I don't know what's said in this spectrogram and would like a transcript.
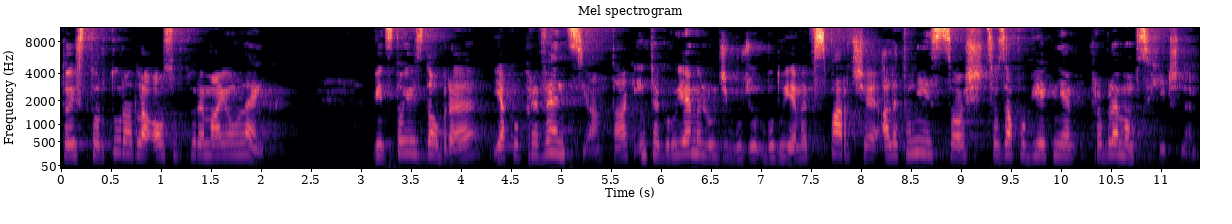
To jest tortura dla osób, które mają lęk. Więc to jest dobre jako prewencja, tak? Integrujemy ludzi, budu- budujemy wsparcie, ale to nie jest coś, co zapobiegnie problemom psychicznym.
